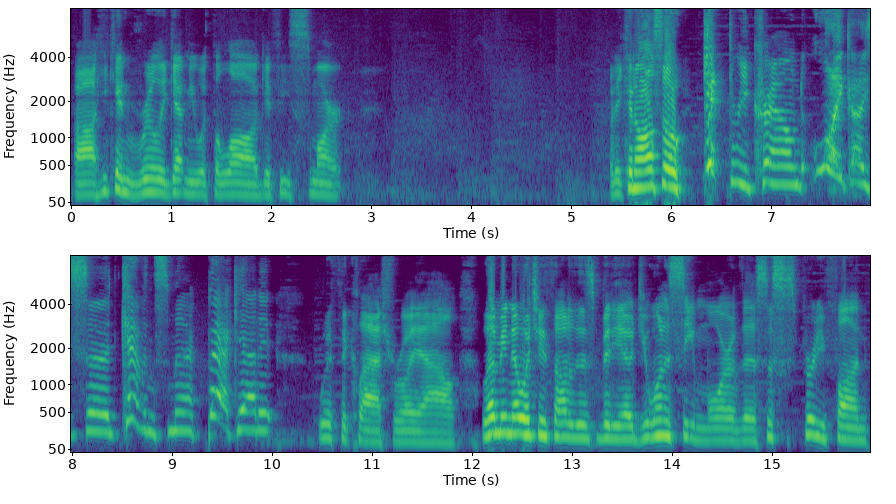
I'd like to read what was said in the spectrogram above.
Uh, he can really get me with the log if he's smart. But he can also get three crowned, like I said. Kevin Smak back at it with the Clash Royale. Let me know what you thought of this video. Do you want to see more of this? This is pretty fun.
